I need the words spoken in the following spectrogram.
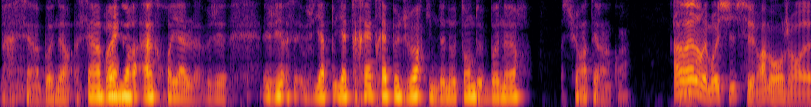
Bah, c'est un bonheur, c'est un bonheur incroyable. Il y a, y a très très peu de joueurs qui me donnent autant de bonheur sur un terrain, quoi. Ah ouais, non, mais moi aussi, c'est vraiment genre. Euh,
